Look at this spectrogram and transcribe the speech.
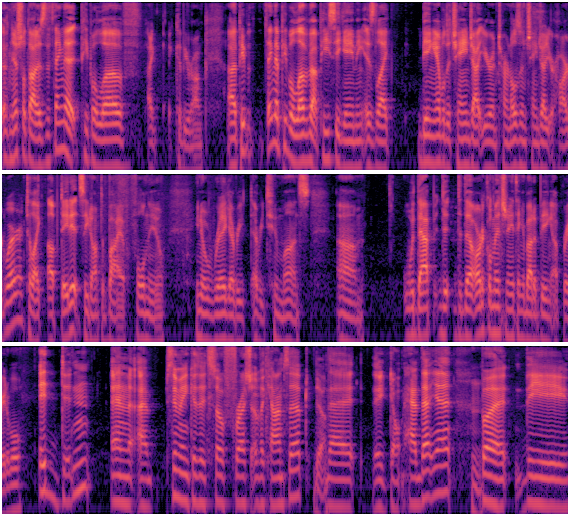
initial thought is the thing that people love. I, I could be wrong. Uh, people thing that people love about PC gaming is like being able to change out your internals and change out your hardware to like update it, so you don't have to buy a full new, you know, rig every every two months. Um, would that did, did the article mention anything about it being upgradable? It didn't, and I'm assuming because it's so fresh of a concept Yeah. that they don't have that yet. Hmm. But the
